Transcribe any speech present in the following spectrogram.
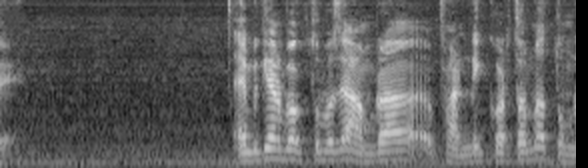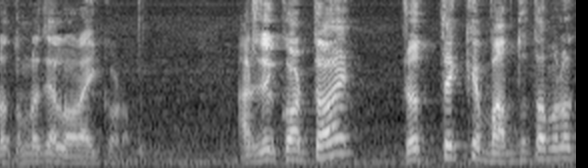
দেয়। আমেরিকার বক্তব্য যে, আমরা ফান্ডিং করতাম না, তোমরা তোমরা যে লড়াই করো। আর যদি করতে হয়, প্রত্যেককে বাধ্যতামূলক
